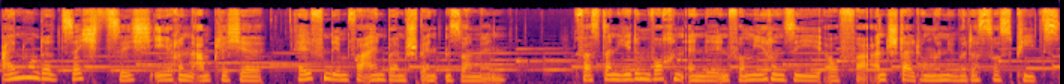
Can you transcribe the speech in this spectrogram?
160 Ehrenamtliche helfen dem Verein beim Spendensammeln. Fast an jedem Wochenende informieren sie auf Veranstaltungen über das Hospiz.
